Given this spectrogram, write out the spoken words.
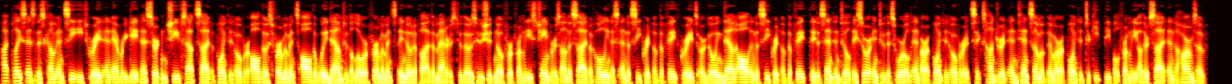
high place as this? Come and see each grade and every gate has certain chiefs outside appointed over all those firmaments all the way down to the lower firmaments. They notify the matters to those who should know for from these chambers on the side of holiness and the secret of the faith grades are going down all in the secret of the faith. They descend until they soar into this world and are appointed over it 610 some of them are appointed to keep people from the other side and the harms of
